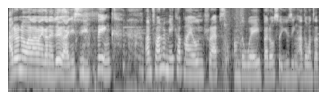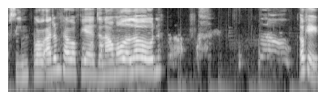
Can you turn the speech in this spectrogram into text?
I don't know what am I gonna do. I just think. I'm trying to make up my own traps on the way, but also using other ones I've seen. Well, Adam fell off the edge, and now I'm all alone. No. Okay.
